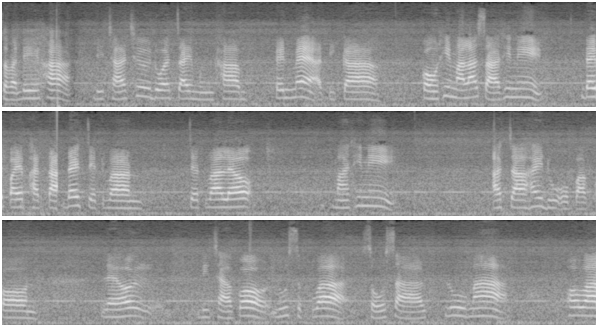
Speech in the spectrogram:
สวัสดีค่ะ ดิฉันชื่อดวงใจหมึงคำเป็นแม่อติกา ก่อนที่มารักษาที่นี่ ได้ไปผัดตัดได้เจ็ดวันเจ็ดวันแล้ว มาที่นี่ อาจารย์ให้ดูอุปกรณ์ แล้วดิฉันก็รู้สึกว่าสงสารลูกมาก เพราะว่า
